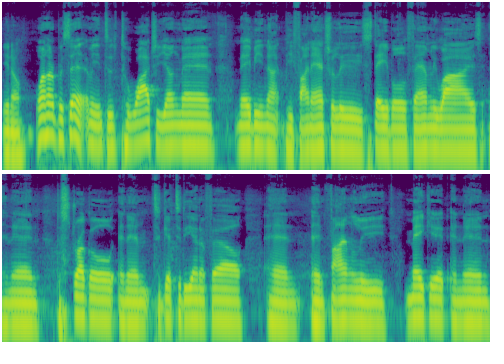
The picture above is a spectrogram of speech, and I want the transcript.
You know, One hundred percent. I mean, to to watch a young man maybe not be financially stable, family wise, and then to struggle, and then to get to the NFL, and and finally make it, and then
